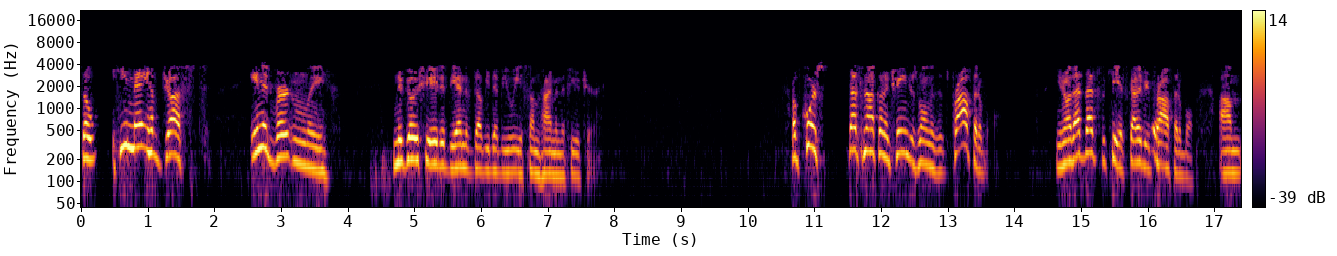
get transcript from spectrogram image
So he may have just inadvertently negotiated the end of WWE sometime in the future. Of course, that's not going to change as long as it's profitable. You know that that's the key. It's got to be profitable. Um,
